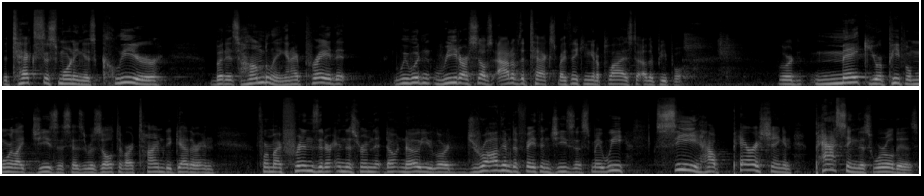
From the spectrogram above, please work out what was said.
The text this morning is clear, but it's humbling. And I pray that we wouldn't read ourselves out of the text by thinking it applies to other people. Lord, make your people more like Jesus as a result of our time together. And for my friends that are in this room that don't know you, Lord, draw them to faith in Jesus. May we see how perishing and passing this world is.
